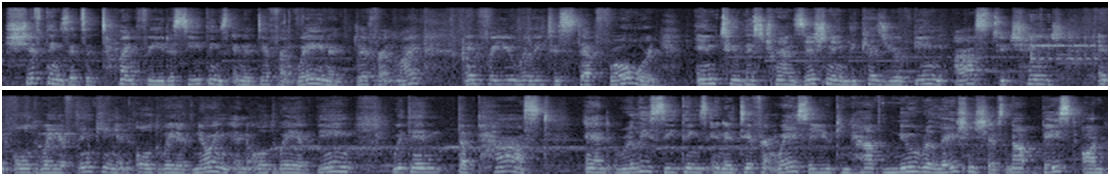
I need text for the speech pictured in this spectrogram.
shift things it's a time for you to see things in a different way in a different light and for you really to step forward into this transitioning because you're being asked to change an old way of thinking, an old way of knowing, an old way of being within the past and really see things in a different way so you can have new relationships, not based on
